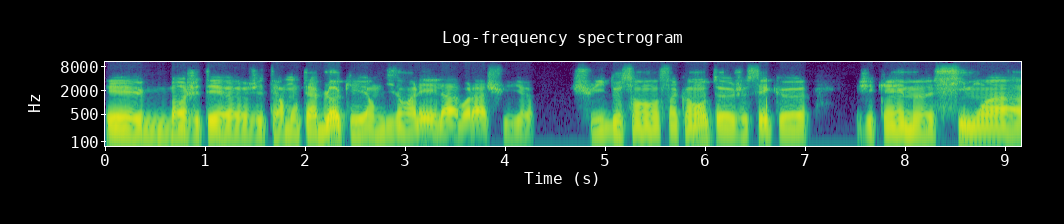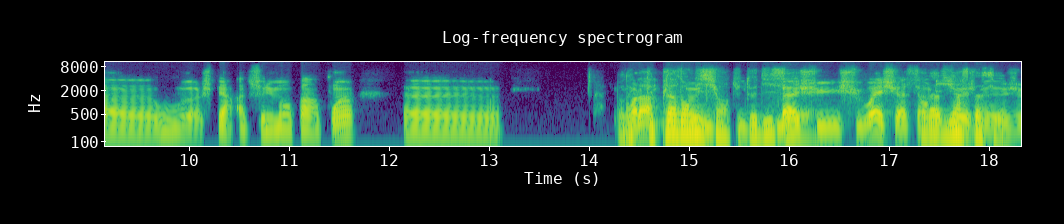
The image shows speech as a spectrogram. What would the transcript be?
Et bon, j'étais euh, j'étais remonté à bloc et en me disant, allez, là, voilà, je suis, euh, je suis 250, je sais que j'ai quand même six mois où je perds absolument pas un point. Voilà. Tu es plein d'ambition, tu te dis. Bah, je, suis, je, suis, ouais, je suis assez ambitieux. Je, je,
